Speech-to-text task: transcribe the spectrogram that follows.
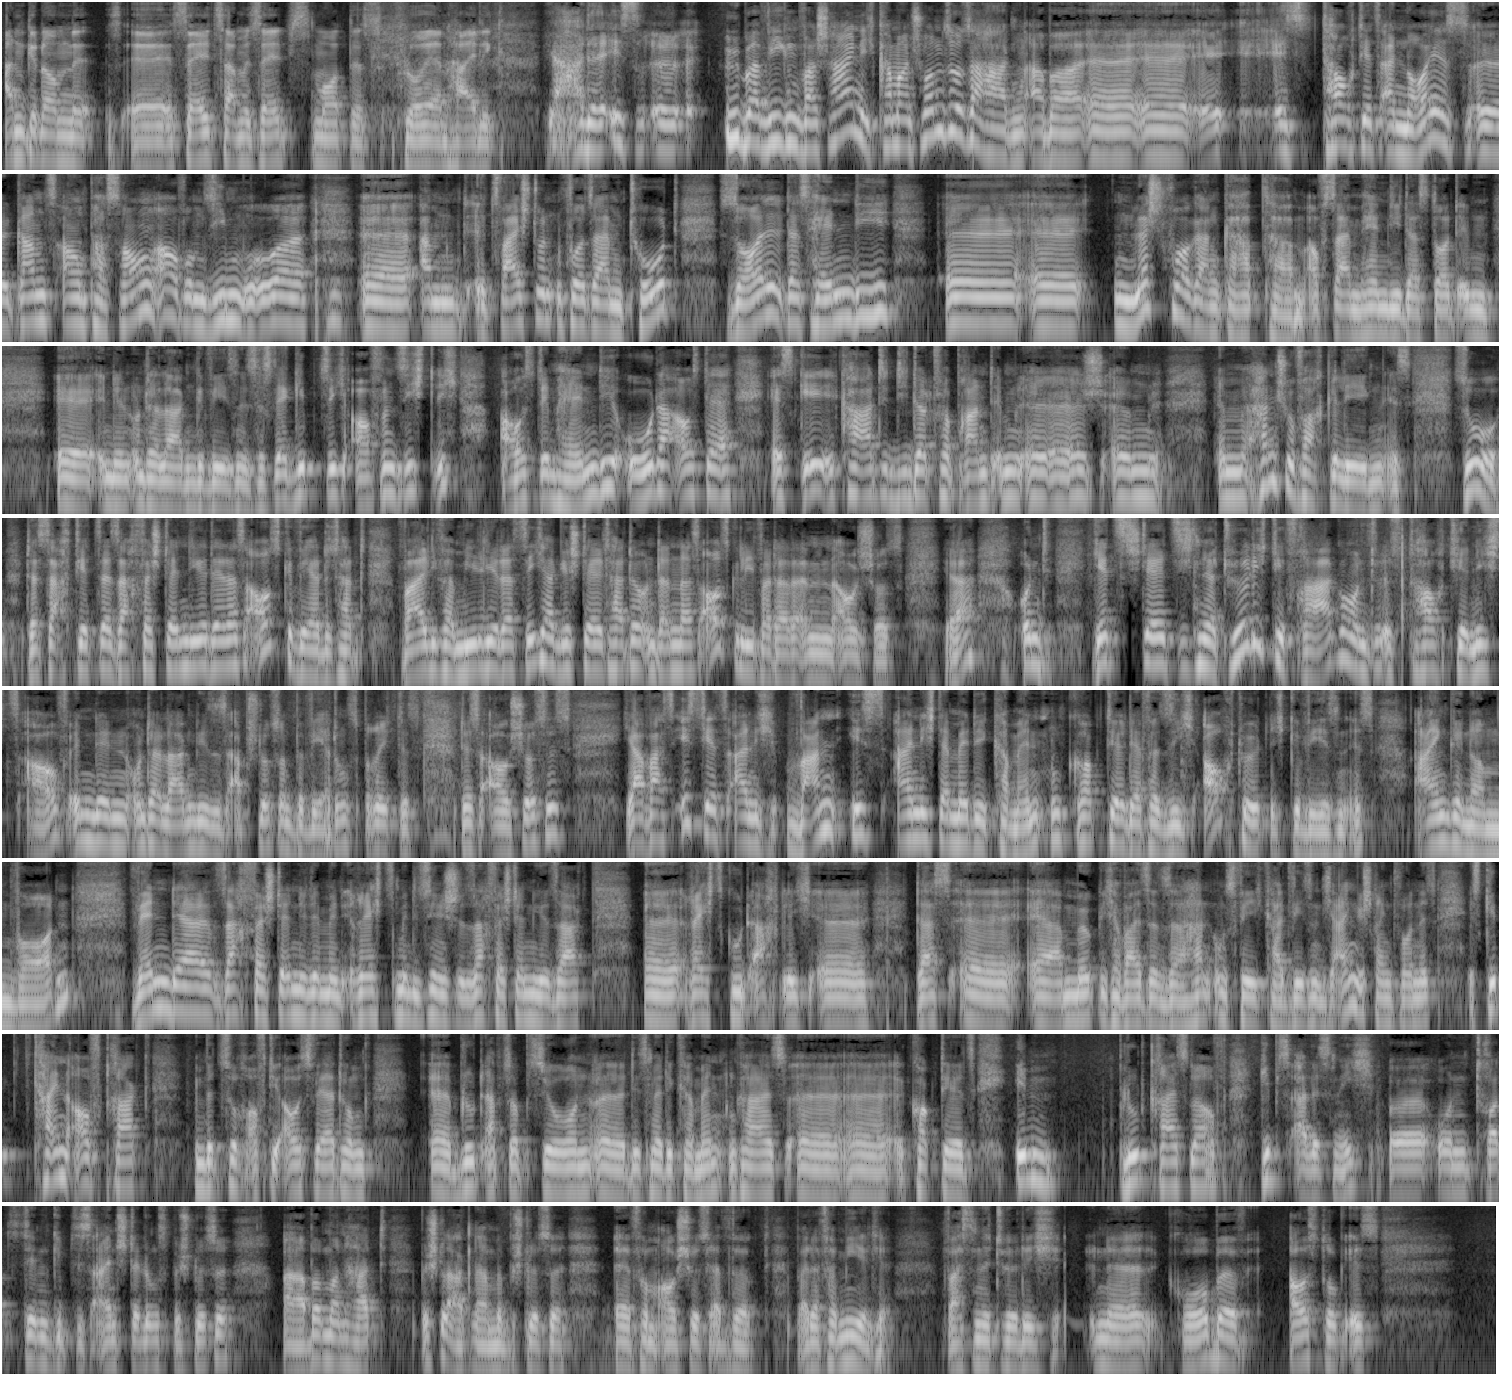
angenommene äh, seltsame Selbstmord des Florian Heilig. Ja, der ist äh, überwiegend wahrscheinlich, kann man schon so sagen, aber äh, äh, es taucht jetzt ein neues äh, ganz en passant auf. Um 7 Uhr, äh, am, äh, zwei Stunden vor seinem Tod, soll das Handy äh, äh, einen Löschvorgang gehabt haben auf seinem Handy, das dort im, äh, in den Unterlagen gewesen ist. Es ergibt sich offensichtlich aus dem Handy oder aus der SG-Karte, die dort verbrannt im, äh, im, im Handschuhfach gelegen ist. So, das sagt jetzt der Sachverständige, der das ausgewertet hat, weil die Familie das sichergestellt hatte und dann das ausgeliefert hat an den Ausschuss. Ja, und jetzt stellt sich natürlich die Frage, und es taucht hier nichts auf in den Unterlagen dieses Abschluss- und Bewertungsberichtes des Ausschusses, ja, was ist jetzt eigentlich, wann ist eigentlich der Medikamentencocktail, der für sich auch tödlich gewesen ist, eingenommen worden? Wenn der Sachverständige, der rechtsmedizinische Sachverständige sagt, äh, rechtsgutachtlich, äh, dass äh, er möglicherweise in seiner Handlungsfähigkeit wesentlich eingeschränkt worden ist. Es gibt keinen Auftrag in Bezug auf die Auswertung äh, Blutabsorption äh, des Medikamentencocktails äh, im Blutkreislauf gibt's alles nicht äh, und trotzdem gibt es Einstellungsbeschlüsse, aber man hat Beschlagnahmebeschlüsse äh, vom Ausschuss erwirkt bei der Familie, was natürlich eine grobe Ausdruck ist,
